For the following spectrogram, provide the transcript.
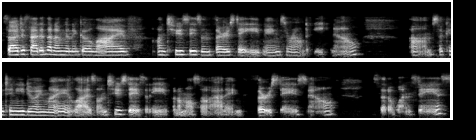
So I decided that I'm going to go live on Tuesdays and Thursday evenings around 8 now. Um, so continue doing my lives on Tuesdays at 8, but I'm also adding Thursdays now instead of Wednesdays.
